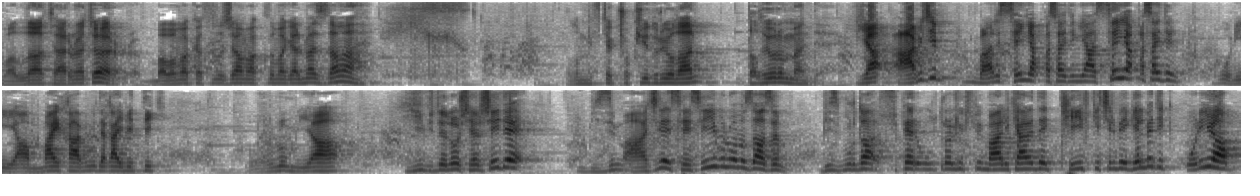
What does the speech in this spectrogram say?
Vallahi Terminator babama katılacağım aklıma gelmezdi ama. Oğlum biftek çok iyi duruyor lan. Dalıyorum ben de. Ya abicim bari sen yapmasaydın ya sen yapmasaydın. O ne ya Mike abimi de kaybettik. Oğlum ya. İyi güzel hoş her şey de bizim acilen senseyi bulmamız lazım. Biz burada süper ultra lüks bir malikanede keyif geçirmeye gelmedik. O ne ya?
